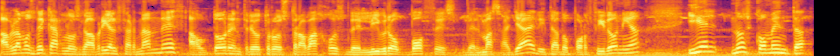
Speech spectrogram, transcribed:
Hablamos de Carlos Gabriel Fernández, autor entre otros trabajos del libro Voces del Más Allá, editado por Sidonia, y él nos comenta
